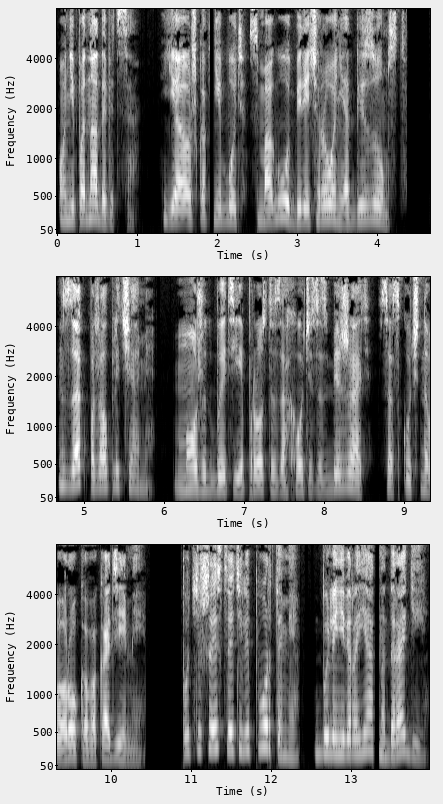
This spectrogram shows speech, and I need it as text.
он не понадобится. Я уж как-нибудь смогу уберечь Рони от безумств». Зак пожал плечами. «Может быть, ей просто захочется сбежать со скучного урока в академии». Путешествия телепортами были невероятно дороги,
